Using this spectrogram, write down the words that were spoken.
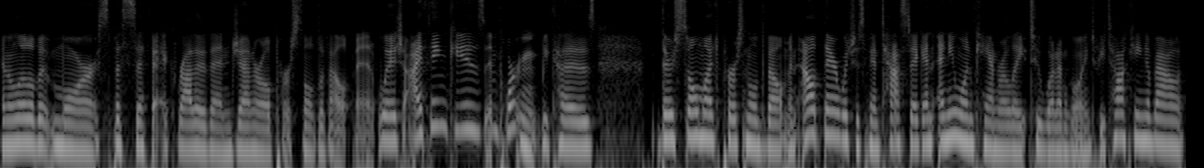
and a little bit more specific rather than general personal development, which I think is important because there's so much personal development out there, which is fantastic, and anyone can relate to what I'm going to be talking about.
